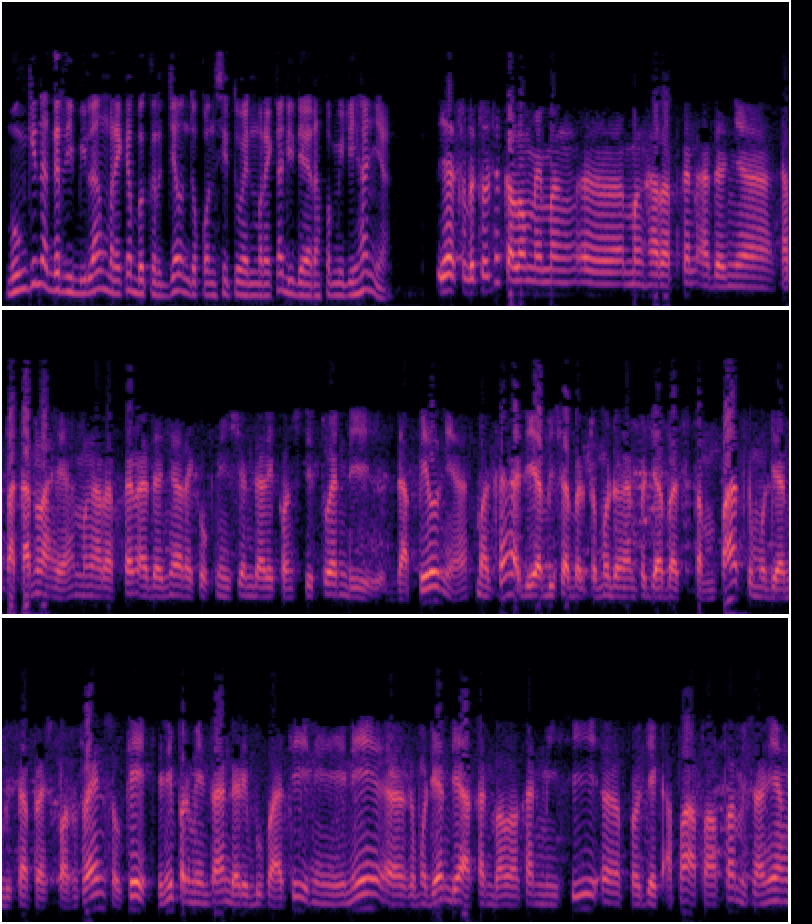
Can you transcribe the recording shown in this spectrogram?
Mungkin agar dibilang mereka bekerja untuk konstituen mereka di daerah pemilihannya. Ya sebetulnya kalau memang e, mengharapkan adanya katakanlah ya mengharapkan adanya recognition dari konstituen di dapilnya maka dia bisa bertemu dengan pejabat setempat kemudian bisa press conference oke okay, ini permintaan dari bupati ini ini e, kemudian dia akan bawakan misi e, proyek apa apa apa misalnya yang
